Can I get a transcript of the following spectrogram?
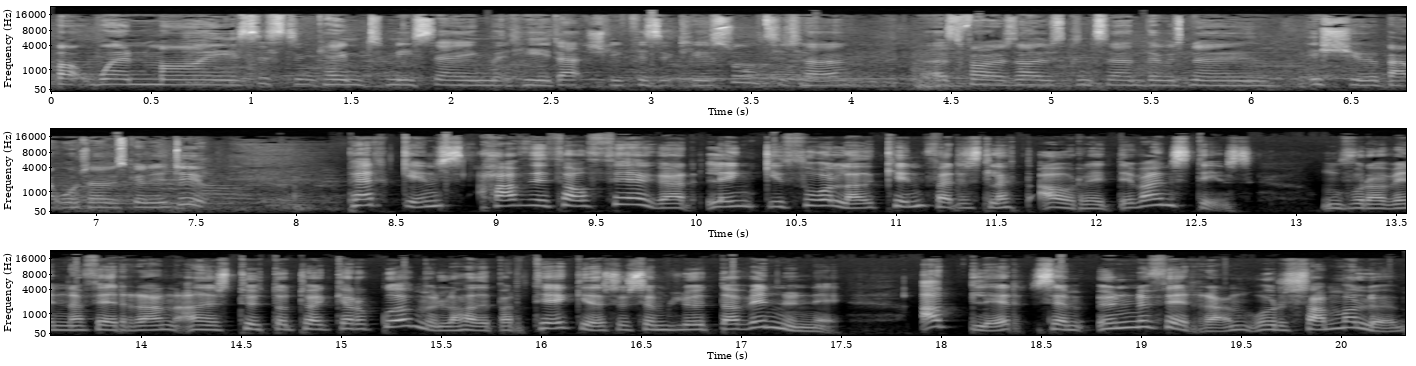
But when my assistant came to me saying that he had actually physically assaulted her, as far as I was concerned, there was no issue about what I was going to do. Perkins hafði þá þegar lengi þólað kynferðislegt áreiti Weinsteins Hún fór að vinna fyrir hann aðeins 22 ára gömul og hafði bara tekið þessu sem hluta vinnunni. Allir sem unnu fyrir hann voru sammalum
